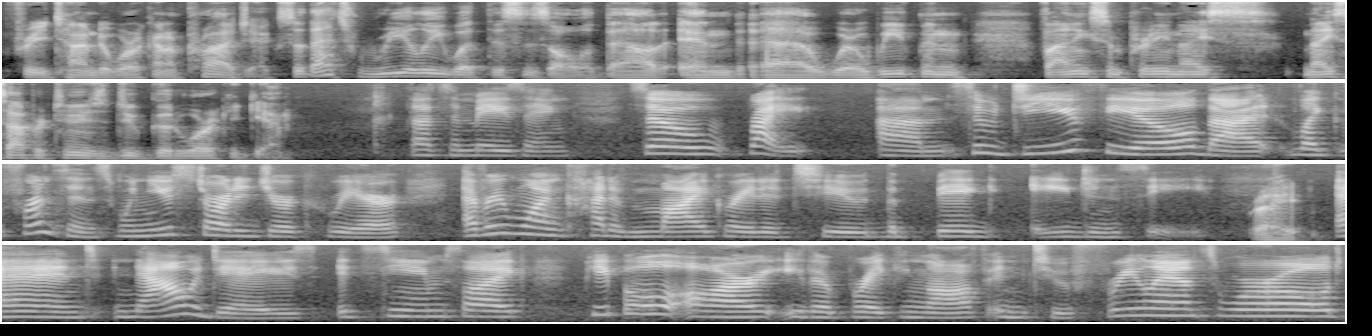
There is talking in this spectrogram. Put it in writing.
free time to work on a project. So that's really what this is all about, and uh, where we've been finding some pretty nice nice opportunities to do good work again. That's amazing. So right. Um, so do you feel that like for instance when you started your career everyone kind of migrated to the big agency Right. And nowadays, it seems like people are either breaking off into freelance world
